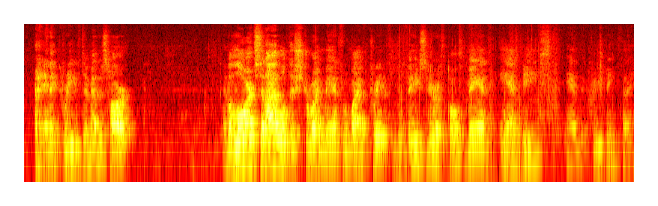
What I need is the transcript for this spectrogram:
and it grieved him at his heart. And the Lord said, I will destroy man whom I have created from the face of the earth, both man and beast, and the creeping thing,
